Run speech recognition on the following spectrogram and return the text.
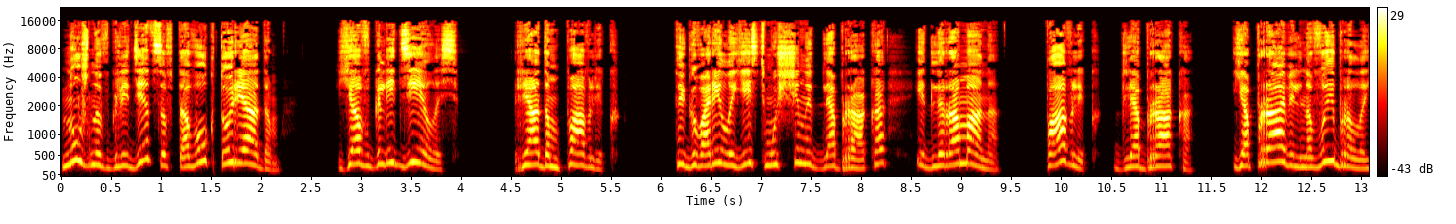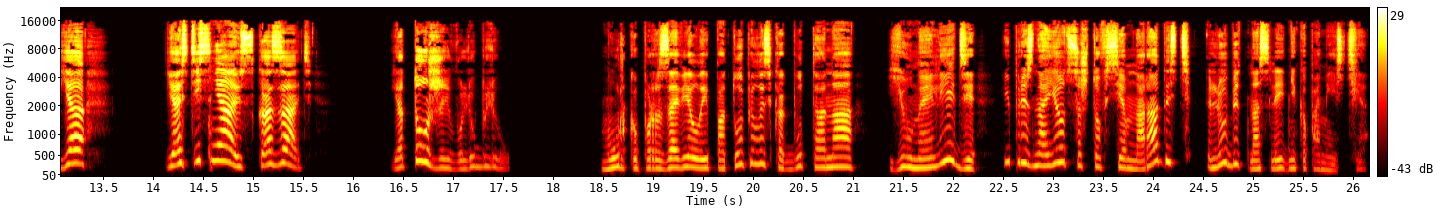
Нужно вглядеться в того, кто рядом. Я вгляделась. Рядом Павлик. Ты говорила, есть мужчины для брака и для романа. Павлик для брака. Я правильно выбрала. Я... Я стесняюсь сказать. Я тоже его люблю. Мурка порозовела и потупилась, как будто она юная леди и признается, что всем на радость любит наследника поместья.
